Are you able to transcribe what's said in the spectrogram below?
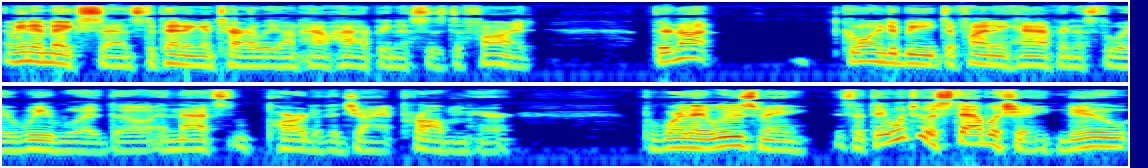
I mean, it makes sense, depending entirely on how happiness is defined. They're not going to be defining happiness the way we would, though, and that's part of the giant problem here. But where they lose me is that they want to establish a new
